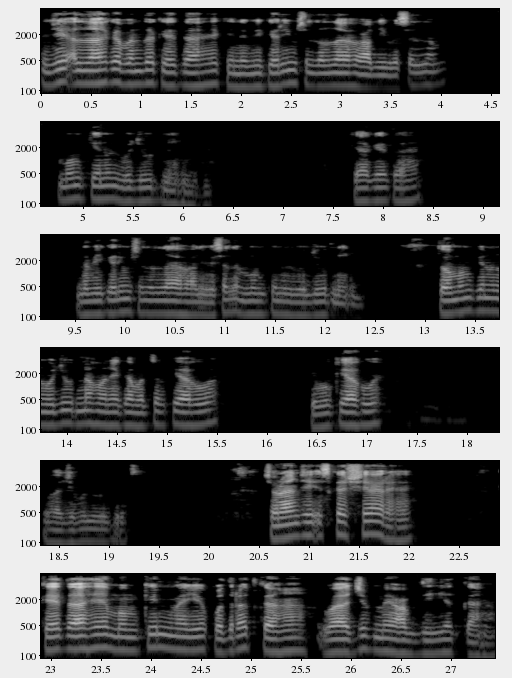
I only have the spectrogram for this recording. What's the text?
یہ اللہ کا بندہ کہتا ہے کہ نبی کریم صلی اللہ علیہ وسلم ممکن الوجود نہیں ہے۔ کیا کہتا ہے؟ نبی کریم صلی اللہ علیہ وسلم ممکن الوجود نہیں۔ تو ممکن الوجود نہ ہونے کا مطلب کیا ہوا؟ کہ وہ کیا ہوا واجب الوجود۔ چنانچہ اس کا شعر ہے کہتا ہے، ممکن میں یہ قدرت کہاں، واجب میں عبدیت کہاں؟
